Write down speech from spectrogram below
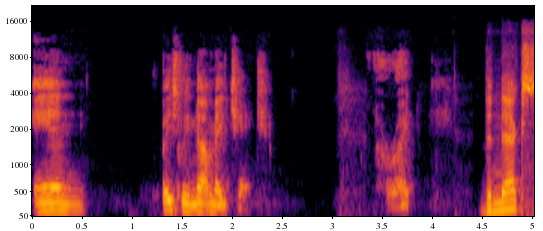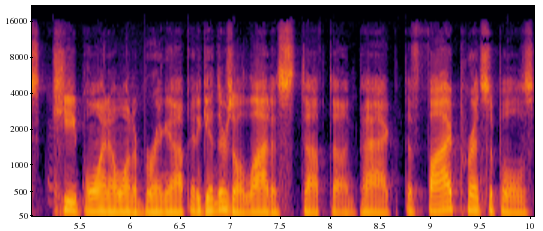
and basically not make change. All right. The next key point I want to bring up, and again, there's a lot of stuff to unpack. The five principles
